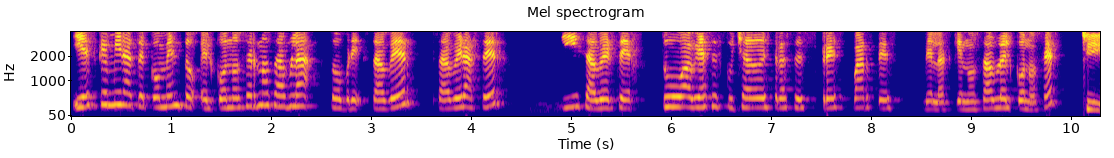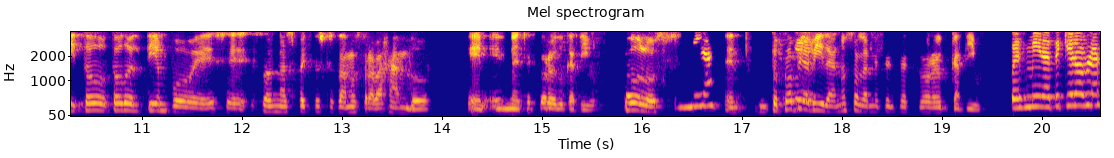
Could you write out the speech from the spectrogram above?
Y es que, mira, te comento, el conocer nos habla sobre saber, saber hacer y saber ser. ¿Tú habías escuchado estas tres partes de las que nos habla el conocer? Sí, todo, todo el tiempo es, eh, son aspectos que estamos trabajando en, en, el sector educativo. Todos los, mira, en tu propia eh, vida, no solamente en el sector educativo. Pues mira, te quiero hablar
